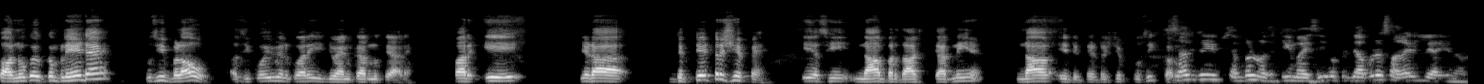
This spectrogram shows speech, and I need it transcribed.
ਤੁਹਾਨੂੰ ਕੋਈ ਕੰਪਲੇਂਟ ਹੈ, ਤੁਸੀਂ ਬੁਲਾਓ, ਅਸੀਂ ਕੋਈ ਵੀ ਇਨਕੁਆਇਰੀ ਜੁਆਇਨ ਕਰਨ ਨੂੰ ਤਿਆਰ ਹੈ। ਪਰ ਇਹ ਜਿਹੜਾ ਡਿਕਟੇਟਰਸ਼ਿਪ ਹੈ, ਇਹ ਅਸੀਂ ਨਾ ਬਰਦਾਸ਼ਤ ਕਰਨੀ ਹੈ, ਨਾ ਇਹ ਡਿਕਟੇਟਰਸ਼ਿਪ ਤੁਸੀਂ ਕਰੋ। ਸਰ ਜੀ ਸੈਂਪਲ ਨੂੰ ਟੀਮ ਸੀ, ਉਹ ਪੰਜਾਬ ਨੇ ਸਾਰੇ ਲਿਆ ਨਾਲ।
